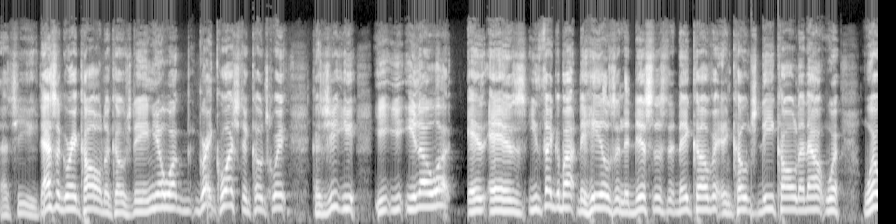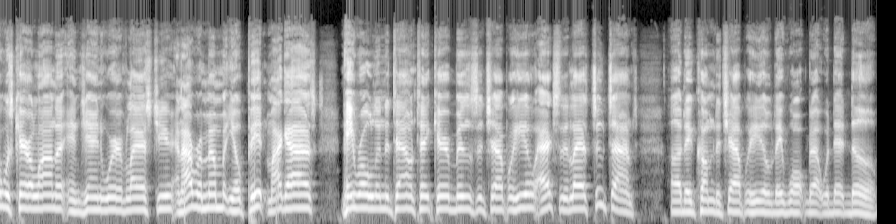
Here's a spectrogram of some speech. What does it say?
That's huge. That's a great call to Coach D. And you know what? Great question, Coach Quick. Because you, you you you know what? As, as you think about the hills and the distance that they covered, and Coach D called it out. Where where was Carolina in January of last year? And I remember, you know, Pitt, my guys, they roll into town, take care of business at Chapel Hill. Actually, the last two times uh, they come to Chapel Hill, they walked out with that dub.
